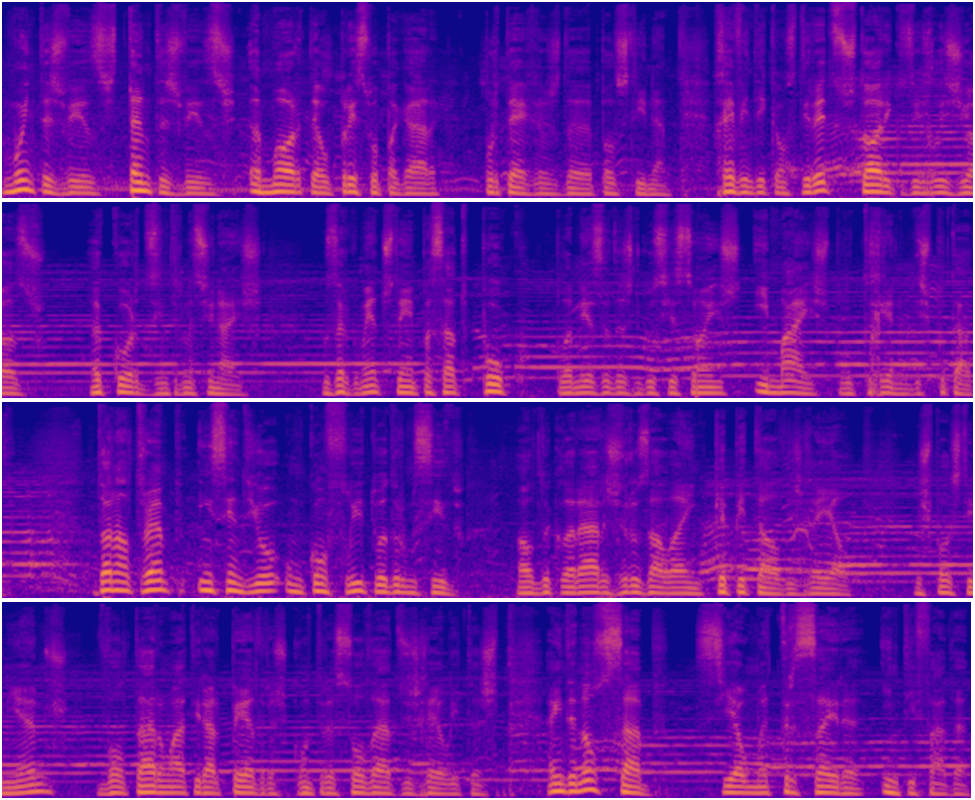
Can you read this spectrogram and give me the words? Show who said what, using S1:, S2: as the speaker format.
S1: Muitas vezes, tantas vezes, a morte é o preço a pagar por terras da Palestina. Reivindicam-se direitos históricos e religiosos, acordos internacionais. Os argumentos têm passado pouco pela mesa das negociações e mais pelo terreno disputado. Donald Trump incendiou um conflito adormecido ao declarar Jerusalém capital de Israel. Os palestinianos voltaram a atirar pedras contra soldados israelitas. Ainda não se sabe se é uma terceira intifada.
